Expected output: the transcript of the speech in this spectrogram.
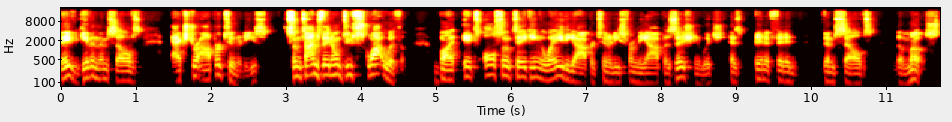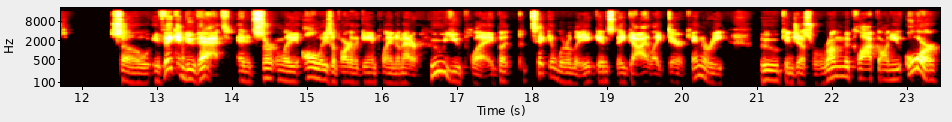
They've given themselves extra opportunities. Sometimes they don't do squat with them, but it's also taking away the opportunities from the opposition, which has benefited themselves the most. So if they can do that, and it's certainly always a part of the game plan, no matter who you play, but particularly against a guy like Derrick Henry, who can just run the clock on you or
